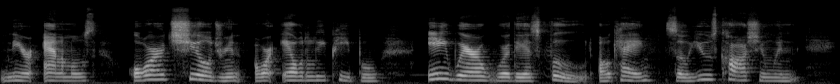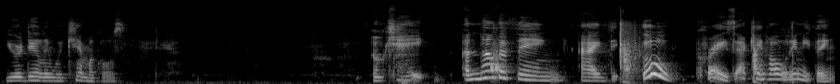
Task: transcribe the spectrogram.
near animals or children or elderly people anywhere where there's food. Okay, so use caution when you're dealing with chemicals. Okay, another thing I did. Oh, crazy! I can't hold anything.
